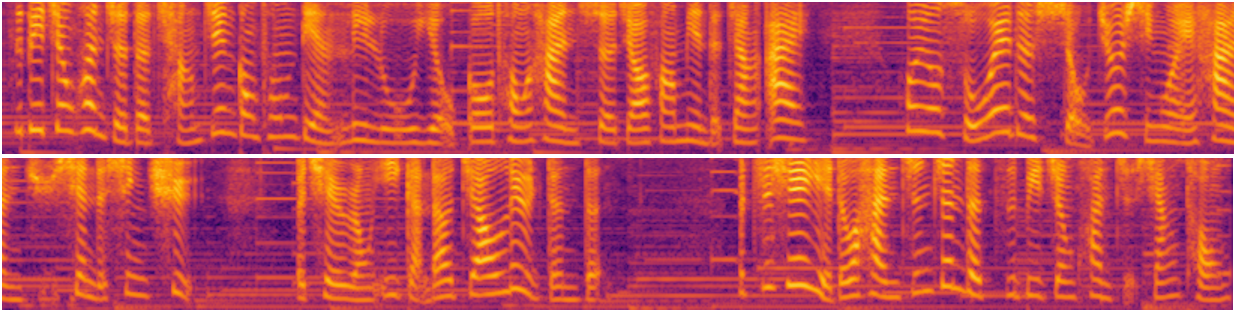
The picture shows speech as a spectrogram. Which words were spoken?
自闭症患者的常见共通点，例如有沟通和社交方面的障碍，会有所谓的守旧行为和局限的兴趣，而且容易感到焦虑等等，而这些也都和真正的自闭症患者相同。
